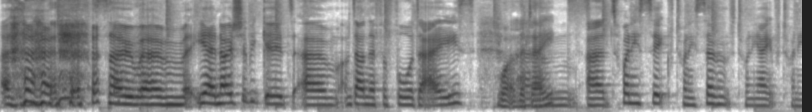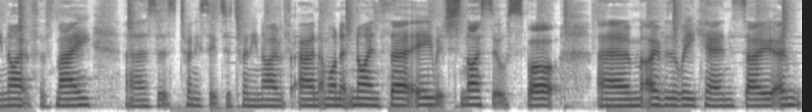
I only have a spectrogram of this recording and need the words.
so um, yeah, no, it should be good. Um, I'm down there for four days. What are the Um, dates? uh, 26th, 27th, 28th, 29th of May. Uh, so it's 26th to 29th. And I'm on at 9.30, which is a nice little spot um, over the weekend. So, and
